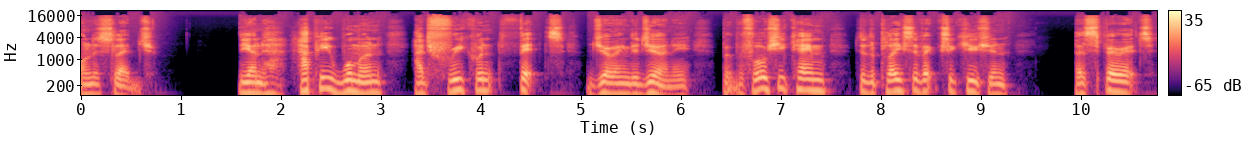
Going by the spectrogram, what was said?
on a sledge. The unhappy woman had frequent fits during the journey, but before she came to the place of execution, her spirits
